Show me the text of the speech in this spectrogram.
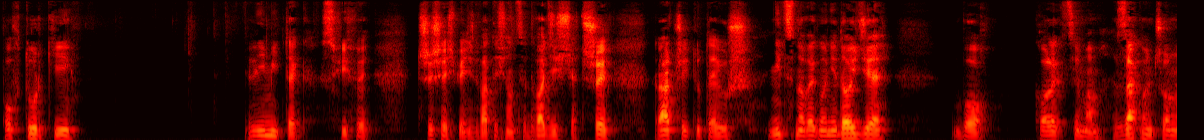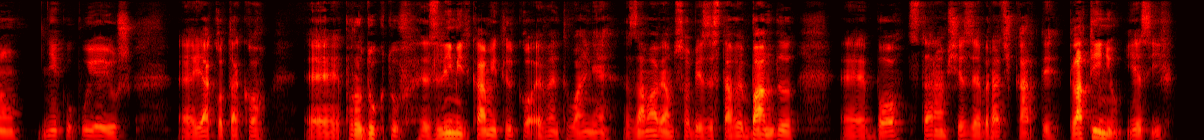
powtórki limitek z FIFA 365 2023. Raczej tutaj już nic nowego nie dojdzie, bo kolekcję mam zakończoną. Nie kupuję już e, jako tako e, produktów z limitkami, tylko ewentualnie zamawiam sobie zestawy bundle, e, bo staram się zebrać karty Platinum. Jest ich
